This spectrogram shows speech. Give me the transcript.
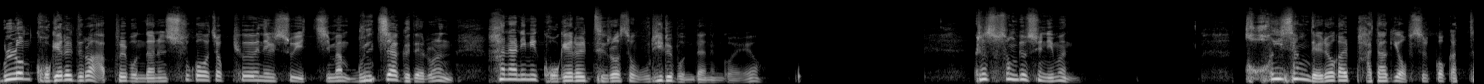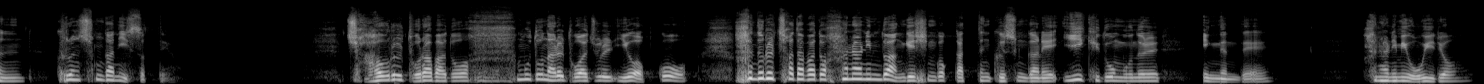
물론 고개를 들어 앞을 본다는 수거적 표현일 수 있지만 문자 그대로는 하나님이 고개를 들어서 우리를 본다는 거예요. 그래서 송 교수님은 더 이상 내려갈 바닥이 없을 것 같은 그런 순간이 있었대요. 좌우를 돌아봐도 아무도 나를 도와줄 이유 없고 하늘을 쳐다봐도 하나님도 안 계신 것 같은 그 순간에 이 기도문을 읽는데 하나님이 오히려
